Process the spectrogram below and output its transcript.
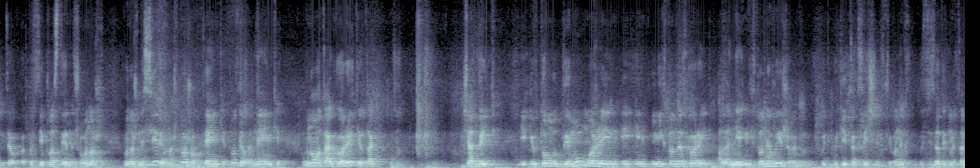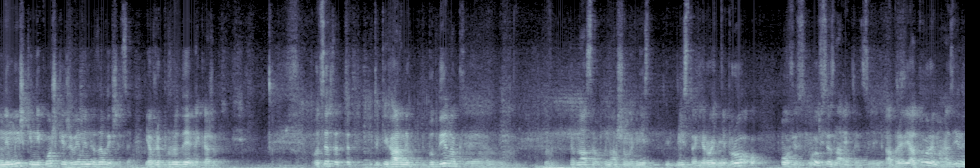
те- оці пластини, що воно ж воно ж не сіре, воно ж то жовтеньке, то зелененьке. Воно отак горить і отак чадить. І, і в тому диму може і, і, і, і ніхто не згорить, але ні, ніхто не виживе у, у тій токсичності. Вони всі задихнуть. Там ні мишки, ні кошки живими не залишаться. Я вже про людей не кажу. Оце та- та- такий гарний будинок. е, В нас в нашому місті, місто Герой Дніпро, офіс, ну ви всі знаєте ці абревіатури, магазини.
